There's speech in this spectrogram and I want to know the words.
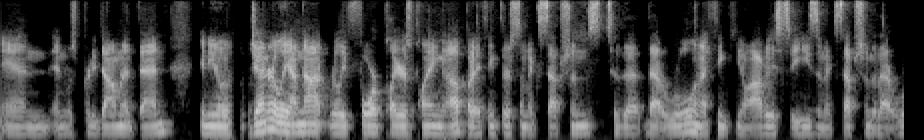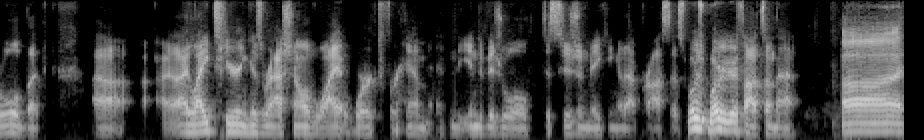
and and was pretty dominant then. And you know, generally, I'm not really for players playing up, but I think there's some exceptions to that that rule, and I think you know, obviously, he's an exception to that rule, but. Uh, I, liked hearing his rationale of why it worked for him and the individual decision making of that process. What, was, what are your thoughts on that? Uh,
